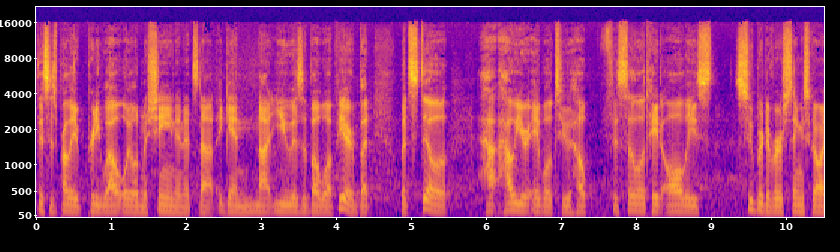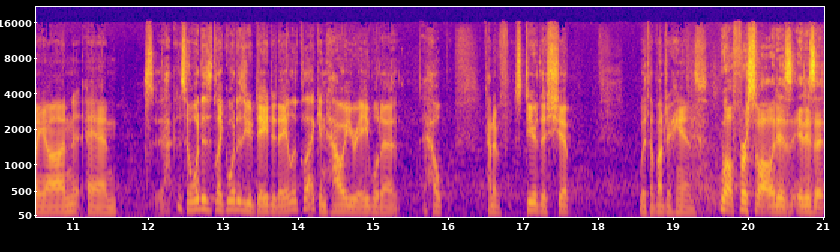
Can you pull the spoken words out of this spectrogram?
this is probably a pretty well-oiled machine, and it's not again not you as a bubble up here, but but still, how how you're able to help facilitate all these super diverse things going on, and so what is like what does your day to day look like, and how you're able to help kind of steer the ship with a bunch of hands? Well, first of all, it is it is a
